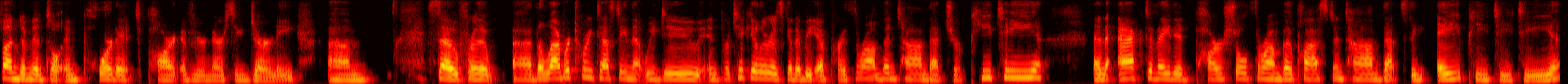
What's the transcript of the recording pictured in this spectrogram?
fundamental, important part of your nursing journey. Um, so for the, uh, the laboratory testing that we do in particular is going to be a prothrombin time, that's your PT, an activated partial thromboplastin time, that's the APTT,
